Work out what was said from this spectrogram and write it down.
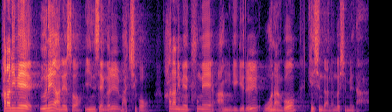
하나님의 은혜 안에서 인생을 마치고 하나님의 품에 안기기를 원하고 계신다는 것입니다.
